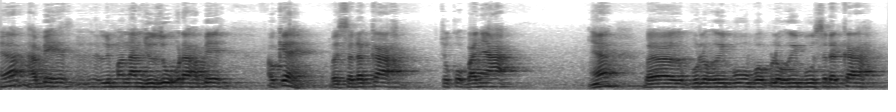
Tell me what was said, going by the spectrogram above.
ya. Habis lima enam juzuk dah habis. Okey bersedekah cukup banyak ya. Berpuluh ribu berpuluh ribu sedekah.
